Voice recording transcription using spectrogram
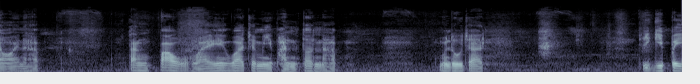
น้อยนะครับ ตั้งเป้าไว้ว่าจะมีพันต้นนะครับ ไม่รู้จะอีกกี่ปี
